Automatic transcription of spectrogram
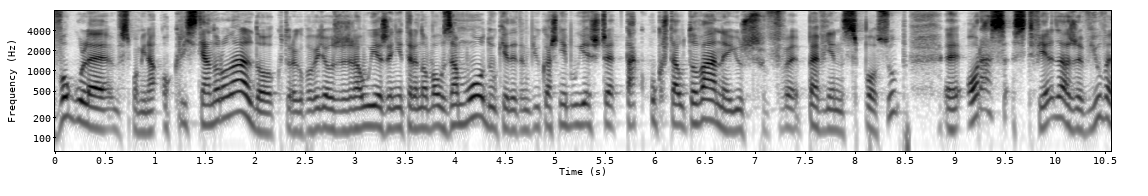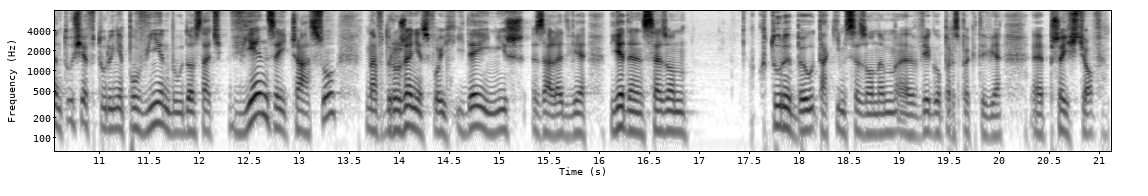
W ogóle wspomina o Cristiano Ronaldo, którego powiedział, że żałuje, że nie trenował za młodu, kiedy ten piłkarz nie był jeszcze tak ukształtowany już w pewien sposób oraz stwierdza, że w Juventusie w Turynie powinien był dostać więcej czasu na wdrożenie swoich idei niż zaledwie jeden sezon który był takim sezonem e, w jego perspektywie e, przejściowym.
